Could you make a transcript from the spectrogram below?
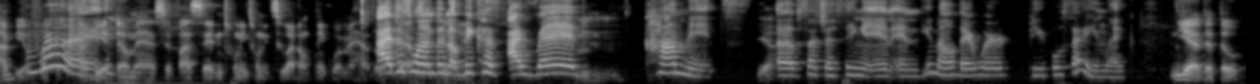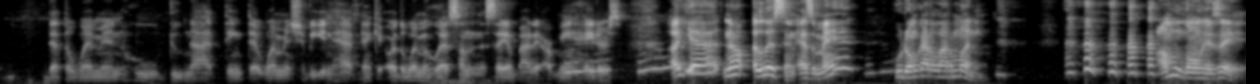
i'd be a fucking, right. i'd be a dumbass if i said in 2022 i don't think women have i just want wanted to know because I read mm-hmm. comments yeah. of such a thing, and and you know there were people saying like, yeah, that the that the women who do not think that women should be getting half naked, or the women who have something to say about it, are being mm-hmm. haters. Mm-hmm. Uh, yeah, no. Uh, listen, as a man mm-hmm. who don't got a lot of money. I'm going to say it.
